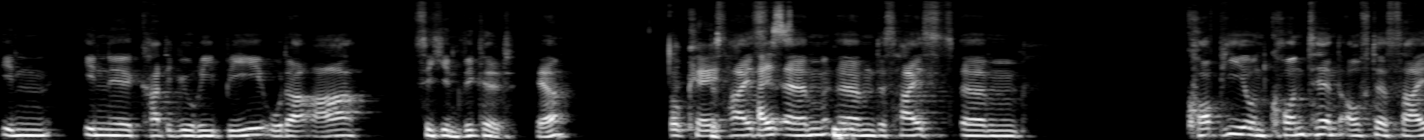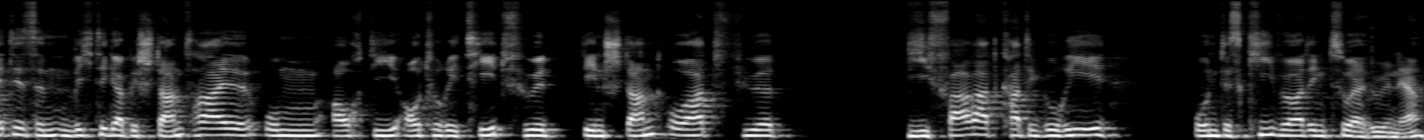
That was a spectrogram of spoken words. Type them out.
in, in eine Kategorie B oder A sich entwickelt. Ja. Okay. Das heißt, heißt ähm, ähm, das heißt, ähm, Copy und Content auf der Seite sind ein wichtiger Bestandteil, um auch die Autorität für den Standort, für die Fahrradkategorie und das Keywording zu erhöhen, ja.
